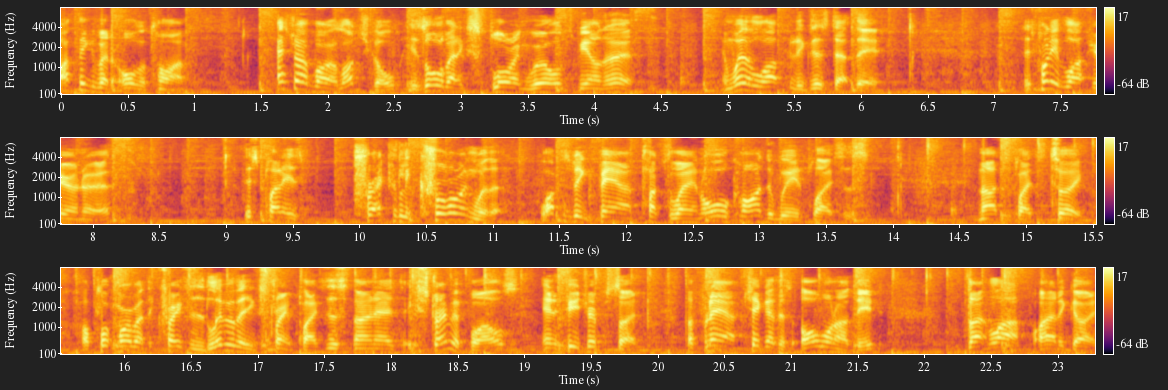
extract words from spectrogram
I think about it all the time. Astrobiological is all about exploring worlds beyond Earth and whether life could exist out there. There's plenty of life here on Earth. This planet is practically crawling with it. Life is being found tucked away in all kinds of weird places. Nice places too. I'll talk more about the creatures that live in these extreme places known as extremophiles in a future episode. But for now, check out this old one I did. Don't laugh, I had a go.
